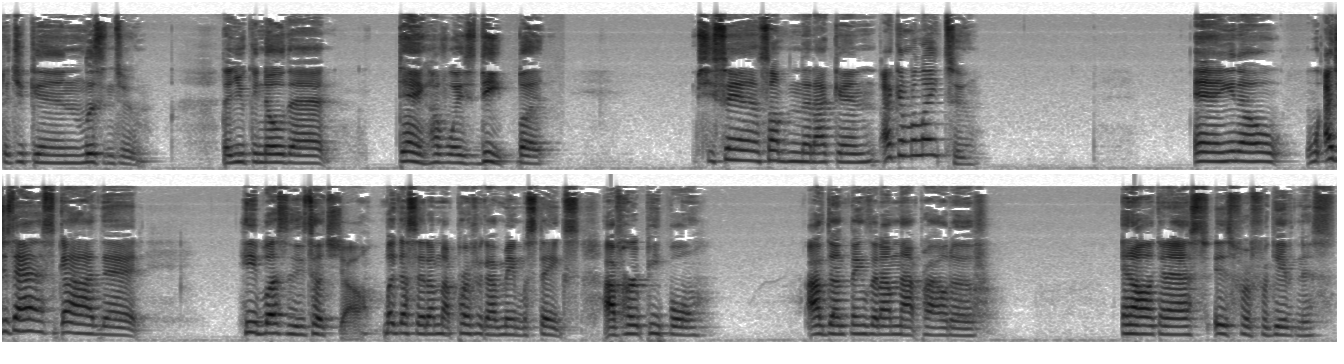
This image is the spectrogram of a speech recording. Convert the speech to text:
that you can listen to, that you can know that, dang, her voice deep, but she's saying something that I can I can relate to. And you know, I just ask God that he blessed and he touched y'all. Like I said, I'm not perfect. I've made mistakes. I've hurt people. I've done things that I'm not proud of. And all I can ask is for forgiveness.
